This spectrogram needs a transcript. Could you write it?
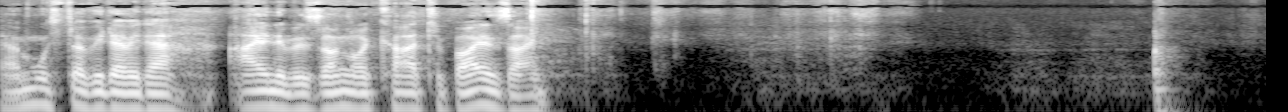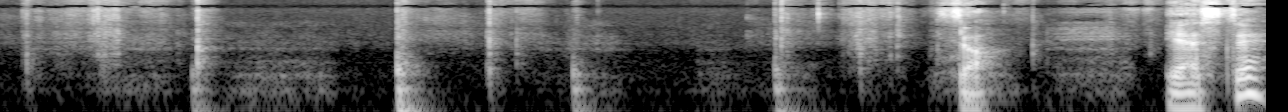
Da muss da wieder, wieder eine besondere Karte bei sein. So, erste.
